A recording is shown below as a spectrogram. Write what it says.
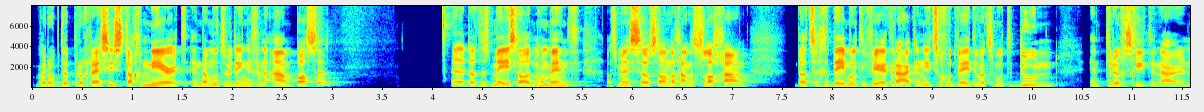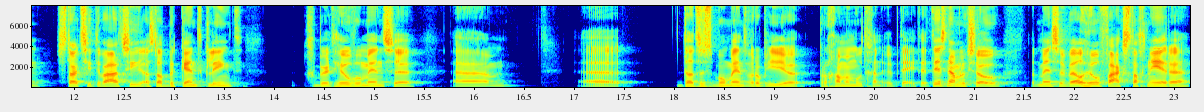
waarop de progressie stagneert. En dan moeten we dingen gaan aanpassen. Uh, dat is meestal het moment als mensen zelfstandig aan de slag gaan, dat ze gedemotiveerd raken, niet zo goed weten wat ze moeten doen en terugschieten naar hun startsituatie. Als dat bekend klinkt, gebeurt heel veel mensen. Ehm, eh, dat is het moment waarop je je programma moet gaan updaten. Het is namelijk zo dat mensen wel heel vaak stagneren,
